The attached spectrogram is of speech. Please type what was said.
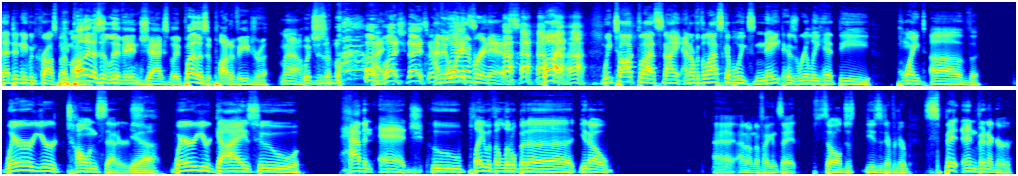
That didn't even cross my mind. He mind. probably doesn't live in Jacksonville. He probably lives in Ponte Vedra, Well, which is a I- much nicer. I mean, whatever it is. But we talked last night, and over the last couple weeks, Nate has really hit the point of where are your tone setters? yeah, Where are your guys who have an edge, who play with a little bit of, you know, I, I don't know if I can say it, so I'll just use a different term. Spit and vinegar.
